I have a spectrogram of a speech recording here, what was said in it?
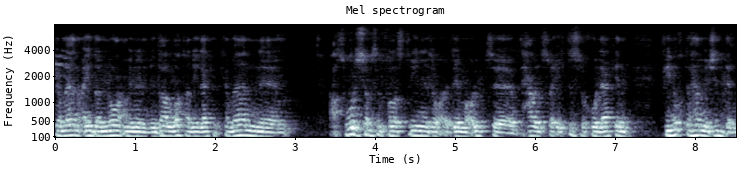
كمان أيضا نوع من النضال الوطني لكن كمان آه، عصفور الشمس الفلسطيني زي- ما قلت آه، بتحاول إسرائيل تسرقه لكن في نقطة هامة جدا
